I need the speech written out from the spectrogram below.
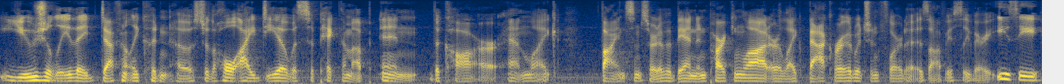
usually they definitely couldn't host or the whole idea was to pick them up in the car and like find some sort of abandoned parking lot or like back road which in florida is obviously very easy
